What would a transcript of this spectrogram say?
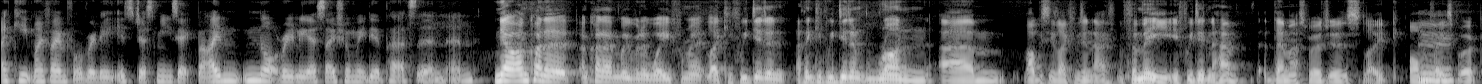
I keep my phone for. Really, is just music. But I'm not really a social media person, and No, I'm kind of I'm kind of moving away from it. Like if we didn't, I think if we didn't run, um, obviously, like if we didn't, have, for me, if we didn't have them Asperger's like on Facebook,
